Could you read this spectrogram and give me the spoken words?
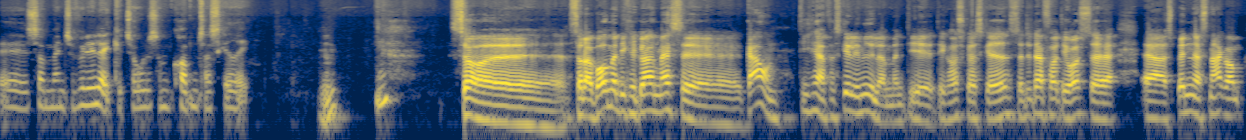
øh, som man selvfølgelig heller ikke kan tåle, som kroppen tager skade af. Mm. Mm. Så, øh, så der er både med, at de kan gøre en masse øh, gavn, de her forskellige midler, men det, det kan også gøre skade. Så det er derfor, det også er, er spændende at snakke om.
